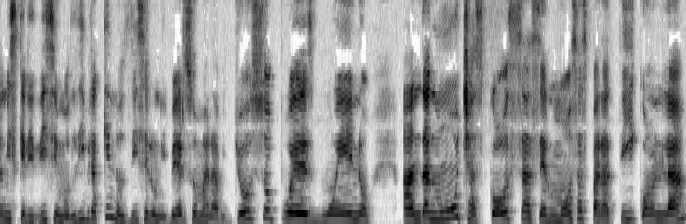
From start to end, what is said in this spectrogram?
mis queridísimos Libra, ¿qué nos dice el universo maravilloso? Pues bueno, andan muchas cosas hermosas para ti con la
